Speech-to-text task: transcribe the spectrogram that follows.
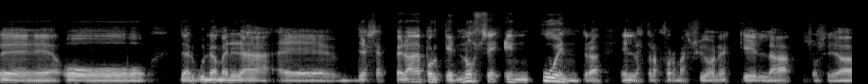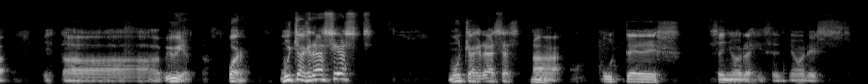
eh, o de alguna manera eh, desesperada porque no se encuentra en las transformaciones que la sociedad está viviendo. Bueno, muchas gracias. Muchas gracias a ustedes, señoras y señores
